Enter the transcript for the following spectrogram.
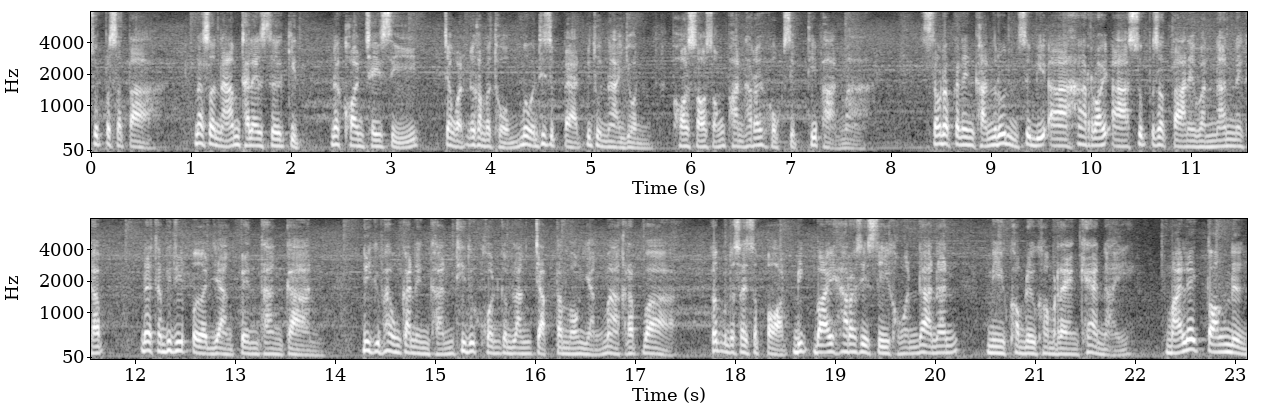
Superstar ณ สนาม Thailand Circuit นครชัยศรี จังหวัดนครปฐม เมื่อวันที่ 18 มิถุนายน พศ 2560 ที่ผ่านมาสำหรับการแข่งขันรุ่น CBR 500R Superstar ในวันนั้นนะครับ ได้ทำพิธีเปิดอย่างเป็นทางการ นี่คือภาพของการแข่งขันที่ทุกคนกำลังจับตามองอย่างมากครับว่า รถมอเตอร์ไซค์สปอร์ตบิ๊กไบค์ 500cc ของ Honda นั้น มีความเร็วความแรงแค่ไหน หมายเลขตองหนึ่ง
